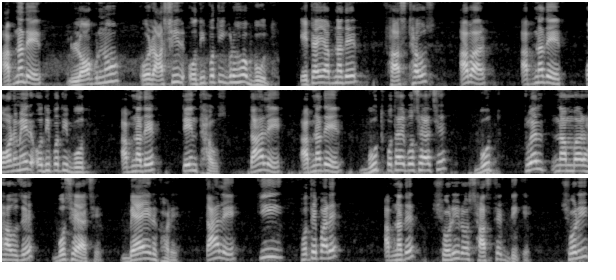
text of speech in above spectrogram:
আপনাদের লগ্ন ও রাশির অধিপতি গ্রহ বুধ। এটাই আপনাদের ফার্স্ট হাউস আবার আপনাদের কর্মের অধিপতি বুধ। আপনাদের টেন্থ হাউস। তাহলে আপনাদের বুথ কোথায় বসে আছে? বুথ টুয়েলভ নাম্বার হাউসে বসে আছে, ব্যয়ের ঘরে। তাহলে কি হতে পারে? আপনাদের শরীর ও স্বাস্থ্যের দিকে। শরীর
